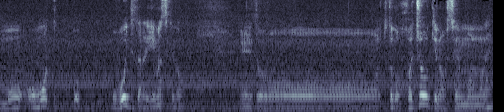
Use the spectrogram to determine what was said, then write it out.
もう、思って、覚えてたら言いますけど、えっ、ー、と、ちょっとこう補聴器の専門のね、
